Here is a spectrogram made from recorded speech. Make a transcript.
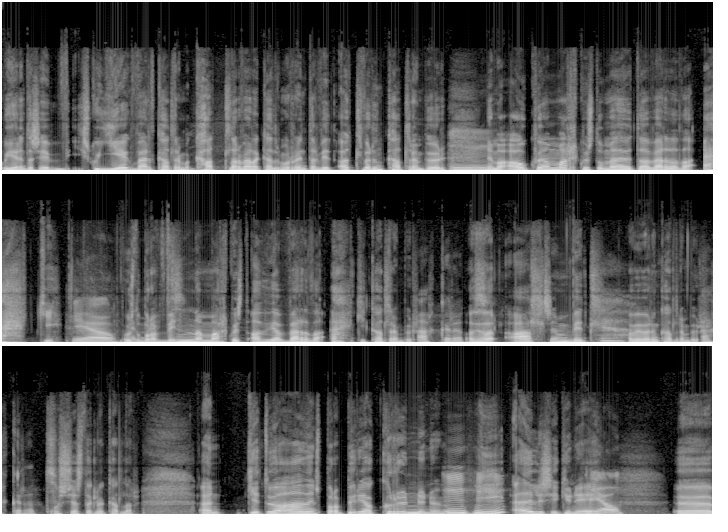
Og ég reyndar segi, sko ég verð kallrembur kallar verða kallrembur og reyndar við öll verðum kallrembur Mm. nema ákveða markvist og meðvitað að verða það ekki. Já, þú veist, og bara vinna markvist að því að verða ekki kallrembur. Af Akkurat, það er allt sem vill að við verðum kallrembur. Akkurat. og sérstaklega kallar. En getum við aðeins bara byrja á grunninum í eðlisíkjunni Já. Uh,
